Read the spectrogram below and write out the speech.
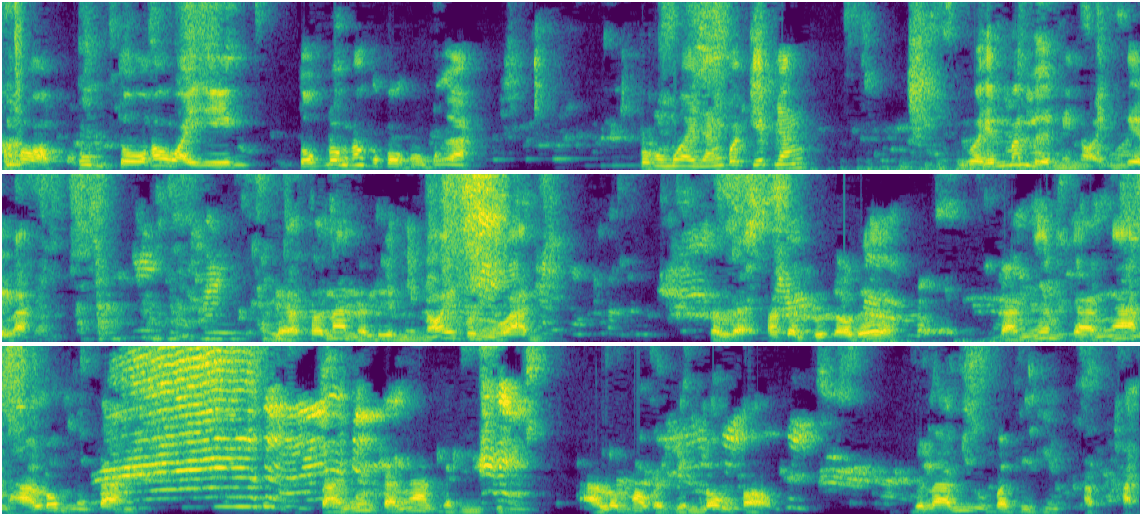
ครอบคุ้มโตวเฮาไว้เอง ตกลงเฮาก็บ่ฮู้เมือบ่ฮู้เมือยังบ่เก็บยังบ่เห็นมันเลือนนิดหน่อยนึงเด้ล่ะแล้วตอนนั้นน่ะเลือนนิดน้อยตัวนี้ว่านนั่นแหละพากันฝึกเอาเด้อการเงินการงานอารมณ์ต่างๆการเงินการงานก็ดีขึ้นอารมณ์เฮาก็เย็นลงพร้อเวลามีอุบัติเหตุขับขัน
